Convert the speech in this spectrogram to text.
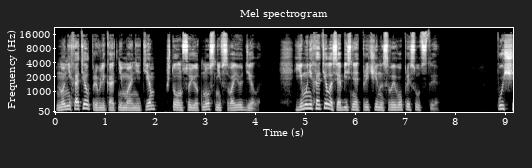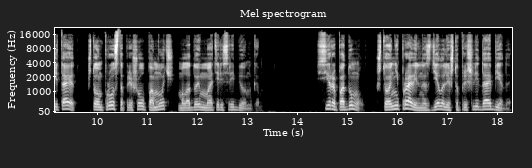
но не хотел привлекать внимание тем, что он сует нос не в свое дело. Ему не хотелось объяснять причины своего присутствия. Пусть считают, что он просто пришел помочь молодой матери с ребенком. Сира подумал, что они правильно сделали, что пришли до обеда.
